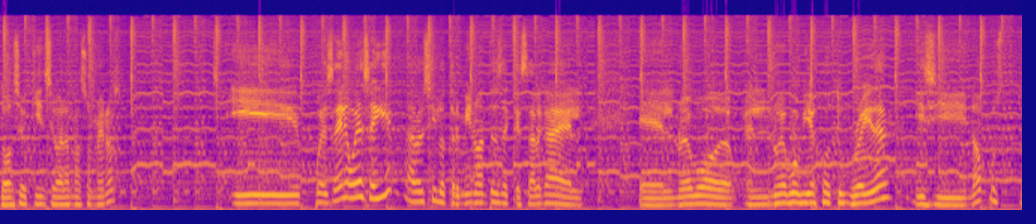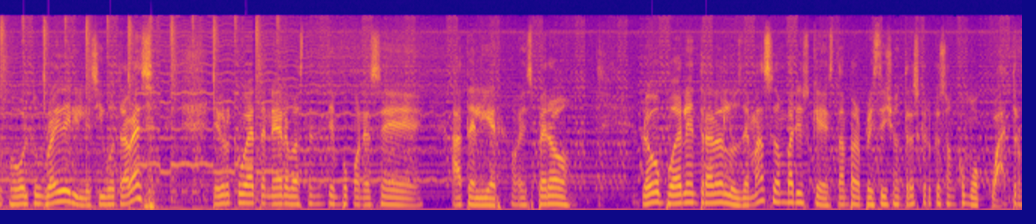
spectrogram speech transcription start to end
12 o 15 horas más o menos. Y pues ahí lo voy a seguir a ver si lo termino antes de que salga el el nuevo el nuevo viejo Tomb Raider y si no pues juego el Tomb Raider y le sigo otra vez yo creo que voy a tener bastante tiempo con ese atelier. Espero luego poderle entrar a los demás. Son varios que están para PlayStation 3, creo que son como cuatro.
